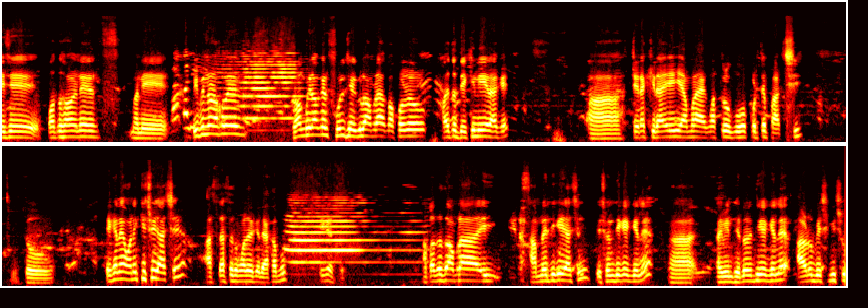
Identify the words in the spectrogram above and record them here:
এই যে কত ধরনের মানে বিভিন্ন রকমের রং বেরঙের ফুল যেগুলো আমরা কখনো হয়তো দেখিনি এর আগে আহ, যেটা কিরাই আমরা একমাত্র উপভোগ করতে পারছি। তো এখানে অনেক কিছুই আছে আস্তে আস্তে তোমাদেরকে দেখাবো ঠিক আছে? আপাতত আমরা এই সামনের দিকেই আছি পেছন দিকে গেলে আই মিন ভেতরের দিকে গেলে আরও বেশি কিছু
